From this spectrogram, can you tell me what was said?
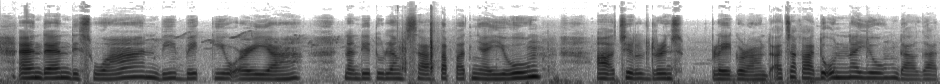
and then this one, BBQ area. Nandito lang sa tapat niya yung ah, children's playground. At saka doon na yung dagat.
